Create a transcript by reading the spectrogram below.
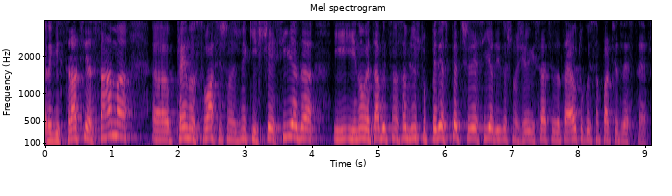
registracija sama, e, prenos vlasništva znači nekih 6000 i, i nove tablice na sebi nešto 55-60 hiljada izašlo znači registracija za taj auto koji sam platio 200 evra.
